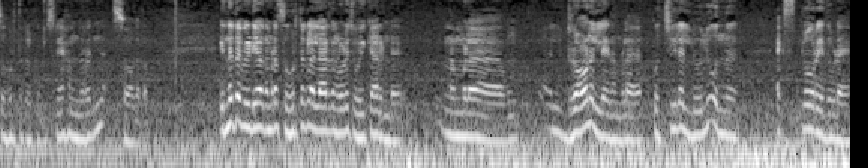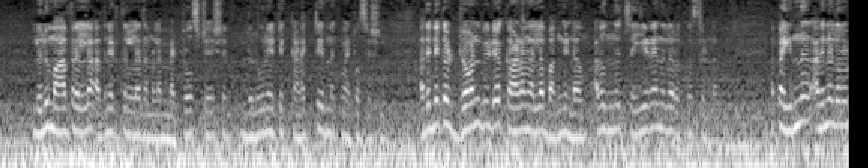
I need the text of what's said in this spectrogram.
സുഹൃത്തുക്കൾക്കും സ്നേഹം നിറഞ്ഞ സ്വാഗതം. ഇന്നത്തെ വീഡിയോ നമ്മുടെ സുഹൃത്തുക്കൾ എല്ലാവരും നമ്മളോട് ചോദിക്കാറുണ്ട് നമ്മൾ ഡ്രോണില്ലേ നമ്മളെ കൊച്ചിയിലെ ലുലു ഒന്ന് എക്സ്പ്ലോർ ചെയ്തൂടെ? ലുലു മാത്രമല്ല അതിനടുത്തുള്ള നമ്മളെ മെട്രോ സ്റ്റേഷൻ ലുലുവിനായിട്ട് കണക്ട് ചെയ്യുന്ന മെട്രോ സ്റ്റേഷൻ അതിന്റെയൊക്കെ ഡ്രോൺ വീഡിയോ കാണാൻ നല്ല ഭംഗി ഉണ്ടാവും അതൊന്ന് ചെയ്യണേ എന്നുള്ള റിക്വസ്റ്റ് ഉണ്ടാവും. അപ്പൊ ഇന്ന് അതിനുള്ള ഒരു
